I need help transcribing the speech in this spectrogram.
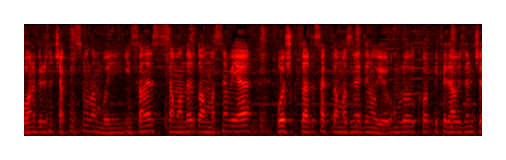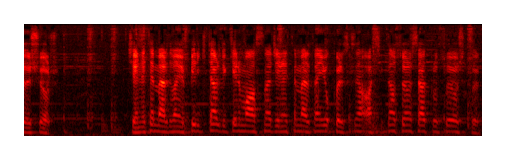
Koronavirüsün çakması mı lan bu? İnsanların samanları dalmasına veya boş kutularda saklanmasına neden oluyor. Umurlu Corp bir tedavi üzerine çalışıyor. Cennete merdiven yok. Bir gitar dükkanı mağazasına cennete merdiven yok politikasını açtıktan sonra sert prosoya çıktı.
